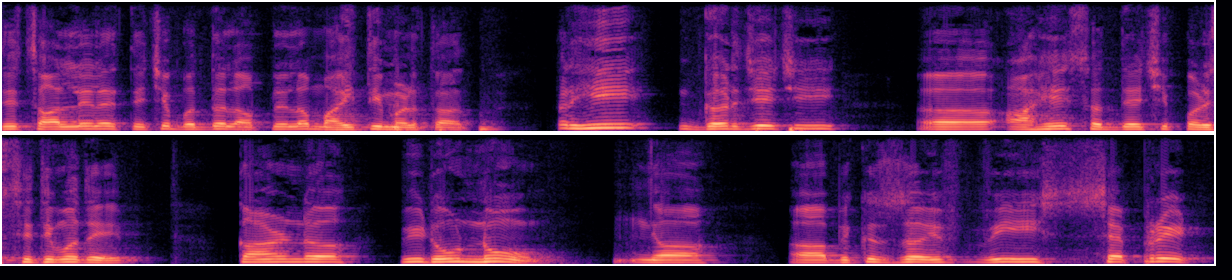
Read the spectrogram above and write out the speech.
जे चाललेलं आहे त्याच्याबद्दल आपल्याला माहिती मिळतात. तर ही गरजेची आहे सध्याची परिस्थितीमध्ये. कारण we don't know because if we separate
